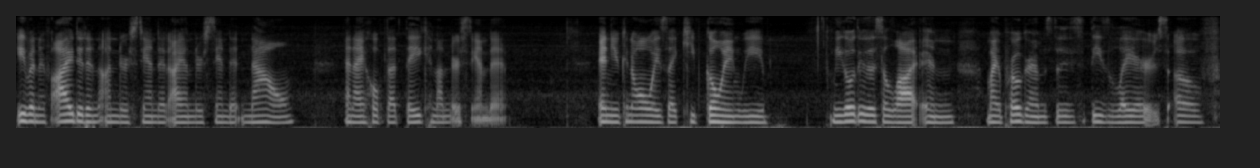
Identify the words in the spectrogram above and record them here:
Even if I didn't understand it, I understand it now. And I hope that they can understand it. And you can always like keep going. We we go through this a lot in my programs, these these layers of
